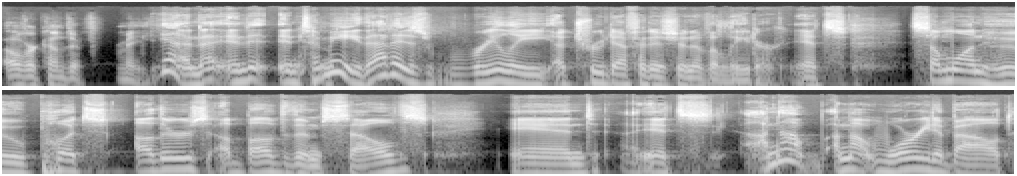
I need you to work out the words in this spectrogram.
overcomes it for me? Yeah, and that, and, it, and to me, that is really a true definition of a leader. It's someone who puts others above themselves, and it's I'm not I'm not worried about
